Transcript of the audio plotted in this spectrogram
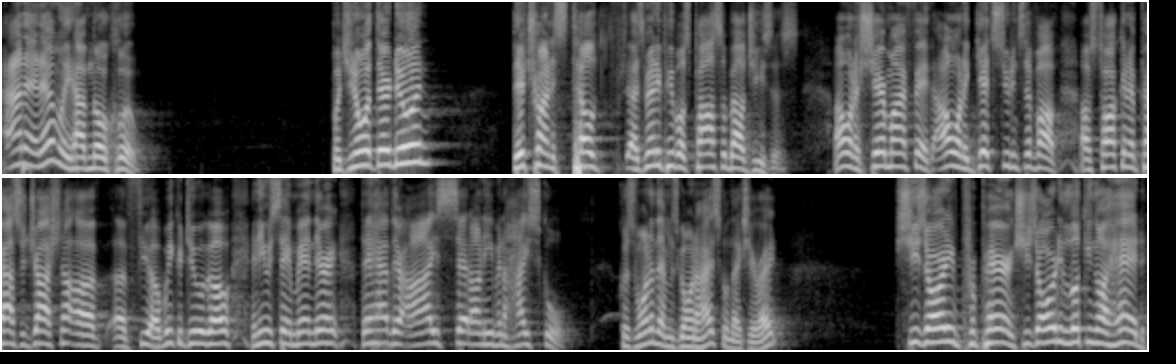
Anna and Emily have no clue. But you know what they're doing? They're trying to tell as many people as possible about Jesus. I want to share my faith. I want to get students involved. I was talking to Pastor Josh uh, a, few, a week or two ago, and he was saying, man, they have their eyes set on even high school because one of them is going to high school next year, right? She's already preparing. She's already looking ahead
